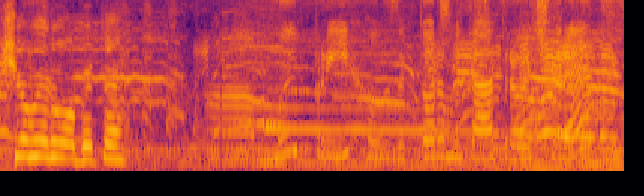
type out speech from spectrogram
Що ви робите? Ми приїхали з акторами театру Очерет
